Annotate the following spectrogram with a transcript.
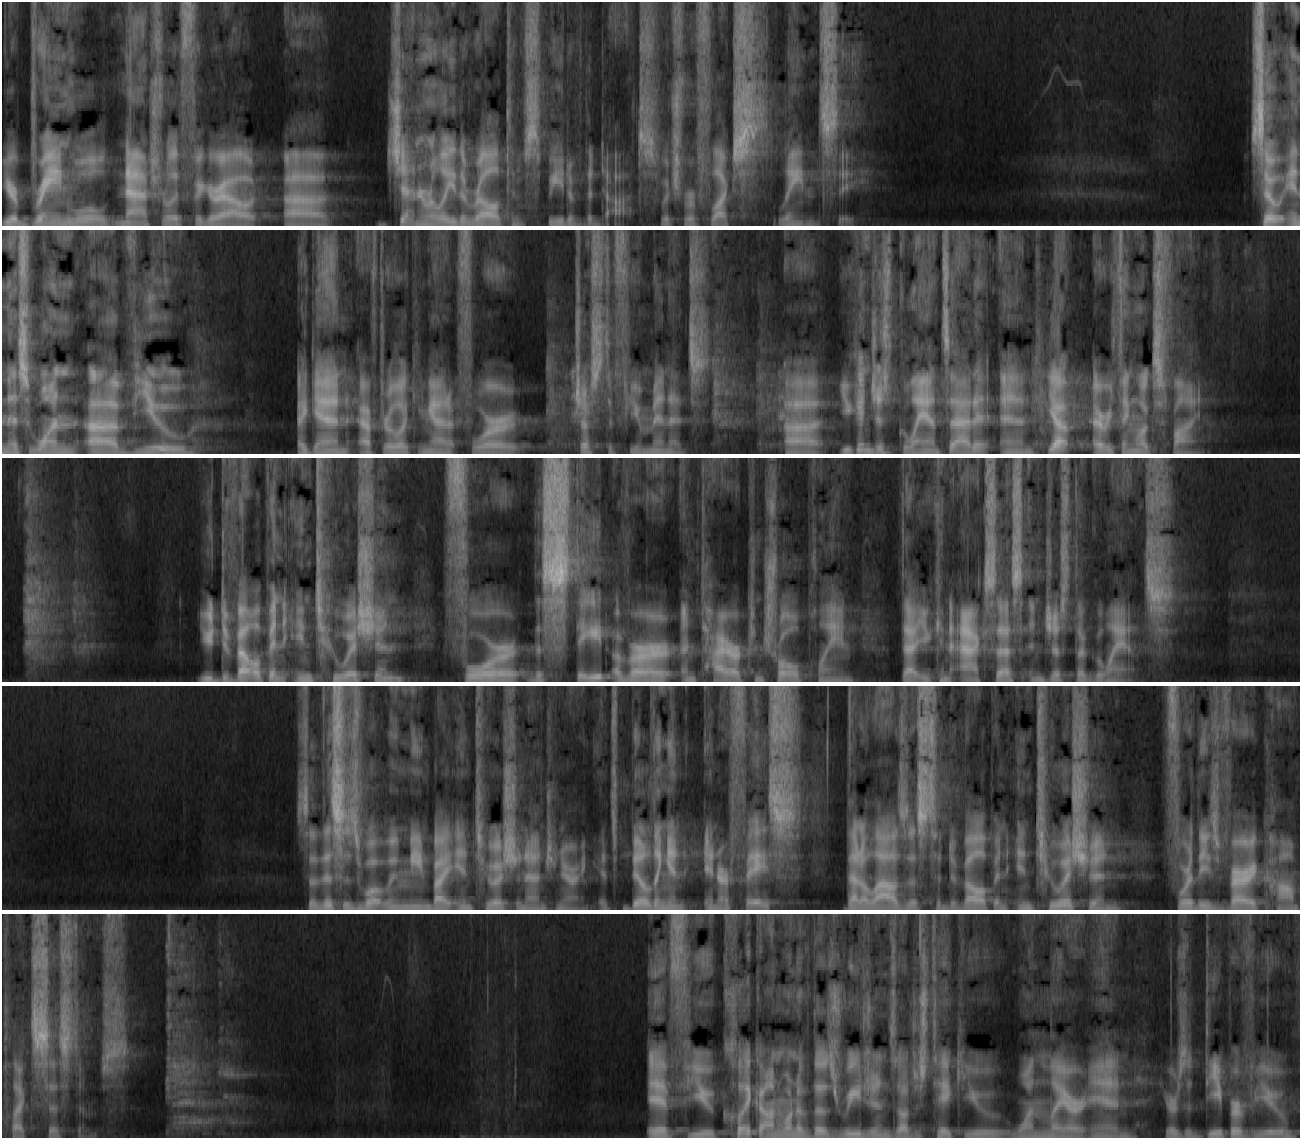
your brain will naturally figure out uh, generally the relative speed of the dots, which reflects latency. So, in this one uh, view, again, after looking at it for just a few minutes, uh, you can just glance at it and, yep, everything looks fine. You develop an intuition for the state of our entire control plane that you can access in just a glance. So, this is what we mean by intuition engineering it's building an interface that allows us to develop an intuition for these very complex systems. If you click on one of those regions, I'll just take you one layer in. Here's a deeper view.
